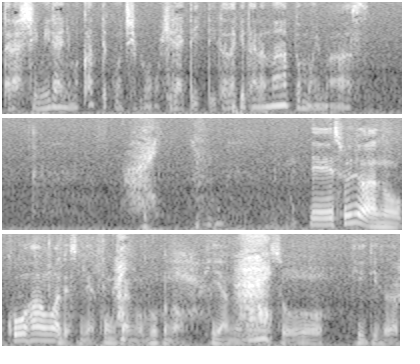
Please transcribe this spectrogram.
新しい未来に向かってこう自分を開いていっていただけたらなと思います。はいでそれではあの後半はですね今回も僕のピアノの演奏を聞いていただこ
